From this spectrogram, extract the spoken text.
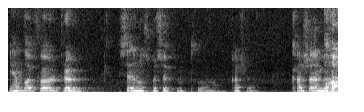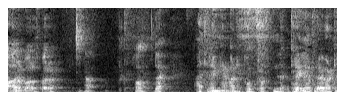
en dag får jeg vel prøve den. Kjenner noen som har kjøpt den, så kanskje, kanskje Da er det bare å spørre. Ja. Jeg trenger i podkasten. Jeg trenger en prøvert.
